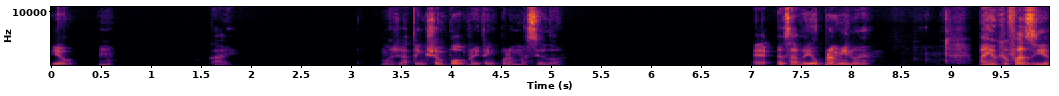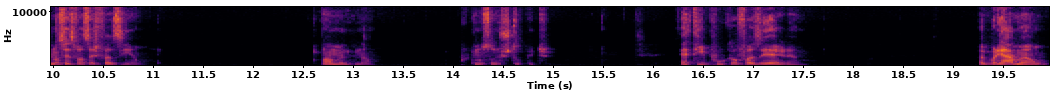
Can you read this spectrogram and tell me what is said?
Eu, hum, Mas já tenho shampoo, para aí tenho que pôr amaciador. É, pensava eu para mim, não é? E o que eu fazia? Não sei se vocês faziam. Provavelmente não. Porque não são estúpidos. É tipo, o que eu fazia era. Abria a mão,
